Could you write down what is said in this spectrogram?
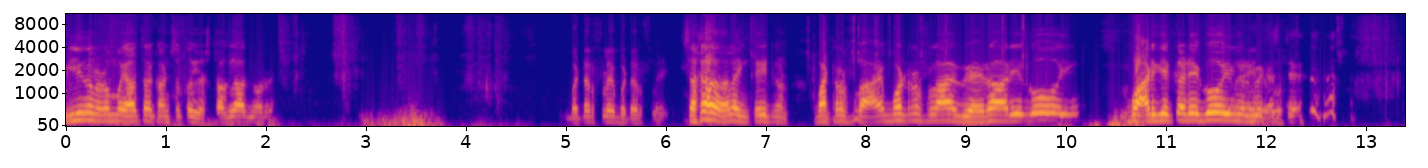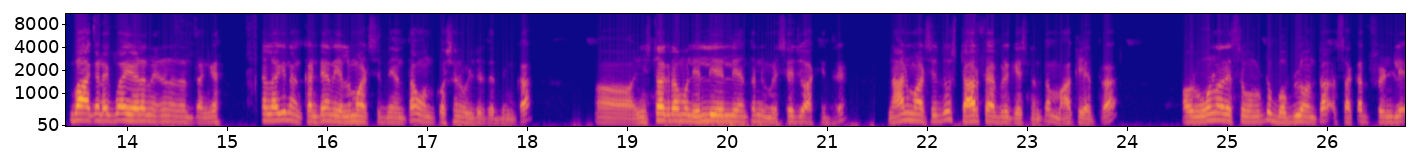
ಇಲ್ಲಿಂದ ನೋಡಮ್ಮ ಯಾವ ತರ ಕಾಣಿಸುತ್ತೋ ಎಷ್ಟು ಅಗಲ ಅದ್ ನೋಡ್ರಿ. ಬಟರ್ಫ್ಲೈ ಬಟರ್ಫ್ಲೈ ಸಖಲ್ಲ ಹಿಂಗ್ ಕೈ ಇಟ್ಕೊಂಡು. Butterfly butterfly where are you going ಬಾಡಿಗೆ ಕಡೆ ಗೋಯಿಂಗ್ ಹಿಂಗ್ ಅನ್ಬೇಕಷ್ಟೇ. ಬಾ ಆ ಕಡೆಗೆ ಬಾ ಹೇಳೋಣ ಹೇಳೋಣ ಅಂತಂಗೆ ಆಗಿ ನಾನು ಕಂಟೈನರ್ ಎಲ್ಲಿ ಮಾಡಿಸಿದ್ನಿ ಅಂತ ಒಂದು ಕ್ವಶನ್ ಉಳಿದಿರ್ತದೆ ನಿಮ್ಗೆ ಇನ್ಸ್ಟಾಗ್ರಾಮಲ್ಲಿ ಎಲ್ಲಿ ಎಲ್ಲಿ ಅಂತ ನೀವು ಮೆಸೇಜು ಹಾಕಿದ್ರೆ ನಾನು ಮಾಡಿಸಿದ್ದು ಸ್ಟಾರ್ ಫ್ಯಾಬ್ರಿಕೇಶನ್ ಅಂತ ಮಾಕ್ಲಿ ಹತ್ರ. ಅವ್ರ ಓನರ್ ಹೆಸರು ಬಂದ್ಬಿಟ್ಟು ಬಬ್ಲು ಅಂತ ಸಖತ್ ಫ್ರೆಂಡ್ಲಿ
